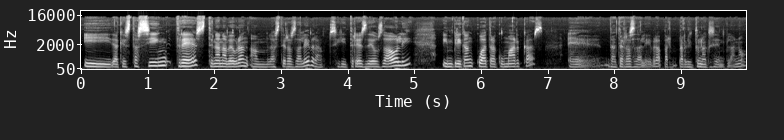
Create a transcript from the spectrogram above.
i d'aquestes cinc, tres tenen a veure amb les Terres de l'Ebre. O sigui, tres déus d'oli impliquen quatre comarques eh, de Terres de l'Ebre, per, per dir-te un exemple. No?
